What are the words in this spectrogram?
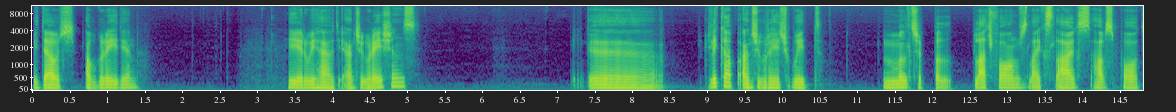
without upgrading. Here we have the integrations. Uh, ClickUp integrate with multiple platforms like Slack, HubSpot.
